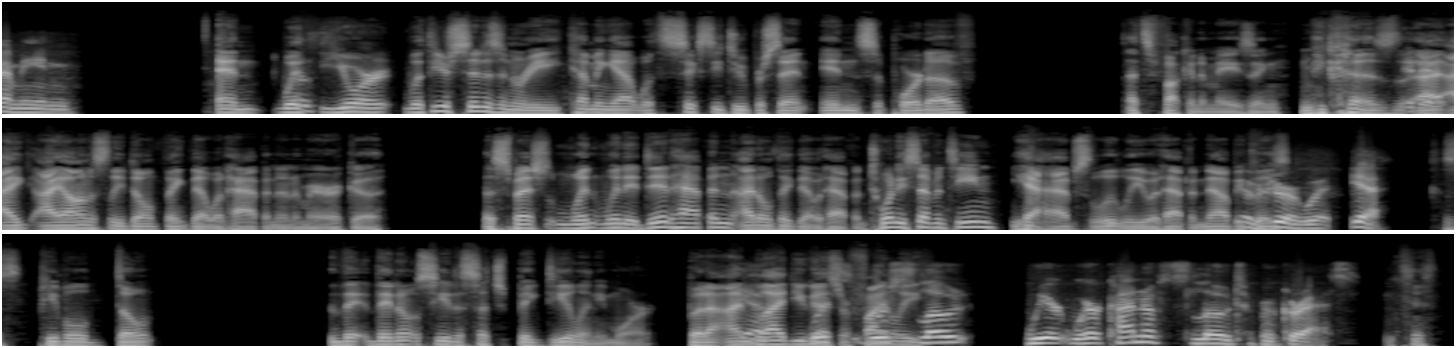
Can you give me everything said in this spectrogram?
I mean and with your with your citizenry coming out with 62% in support of that's fucking amazing because I, I i honestly don't think that would happen in america especially when when it did happen i don't think that would happen 2017 yeah absolutely it would happen now because sure. Yeah. because people don't they, they don't see it as such a big deal anymore but I, i'm Yeah, glad you guys are finally we're slow we're we're kind of slow to progress.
